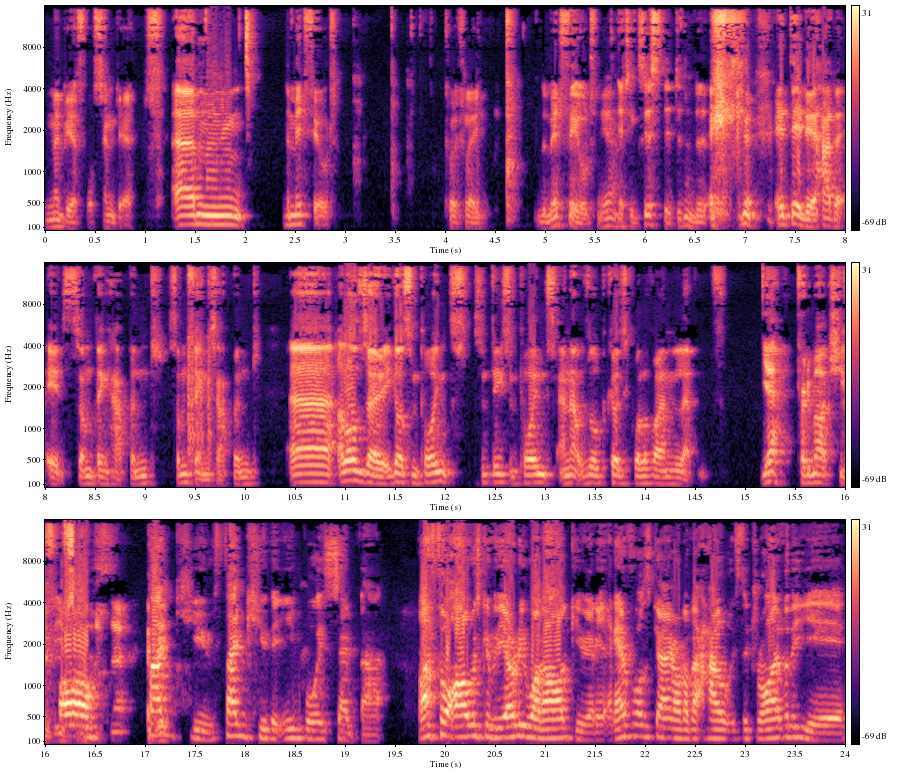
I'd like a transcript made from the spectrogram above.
maybe a Force India. Um, the midfield, quickly. the midfield. Yeah. It existed, didn't it? it did. It had. It something happened. Some things happened. Uh, Alonso, he got some points, some decent points, and that was all because he qualified in eleventh. yeah, pretty much. You've, you've Oh. Thank you, thank you that you boys said that. I thought I was going to be the only one arguing it, and everyone's going on about how it was the drive of the year.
